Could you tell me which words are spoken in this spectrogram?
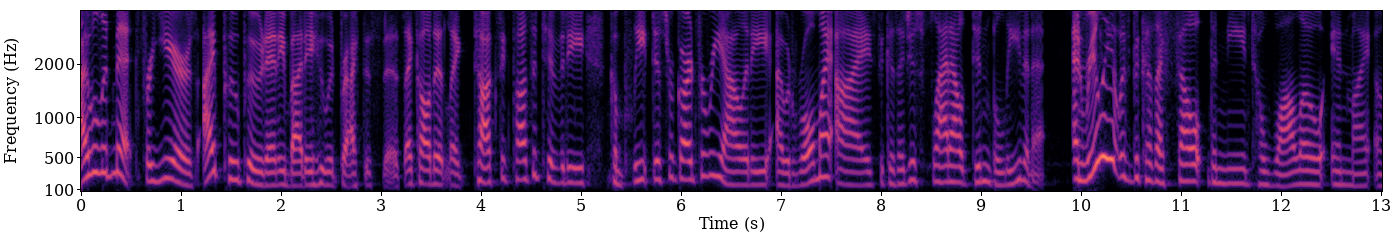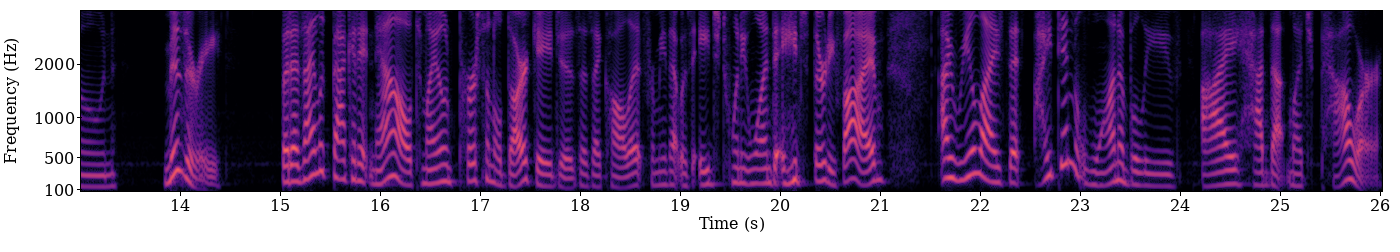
I will admit, for years, I poo pooed anybody who would practice this. I called it like toxic positivity, complete disregard for reality. I would roll my eyes because I just flat out didn't believe in it. And really, it was because I felt the need to wallow in my own misery. But as I look back at it now, to my own personal dark ages, as I call it, for me, that was age 21 to age 35. I realized that I didn't want to believe I had that much power.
